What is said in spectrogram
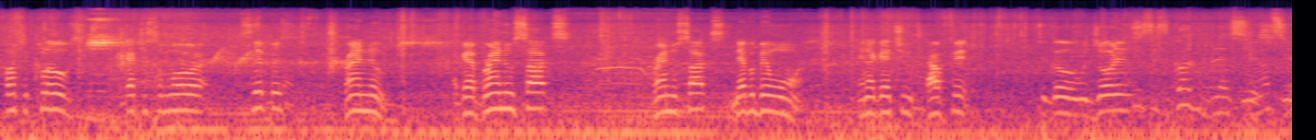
a bunch of clothes. I got you some more slippers, brand new. I got brand new socks, brand new socks, never been worn. And I got you outfit to go with Jordans. This is God who bless you, Yes, yeah.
